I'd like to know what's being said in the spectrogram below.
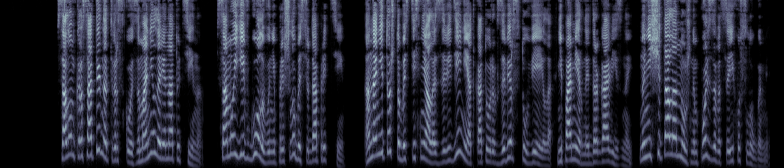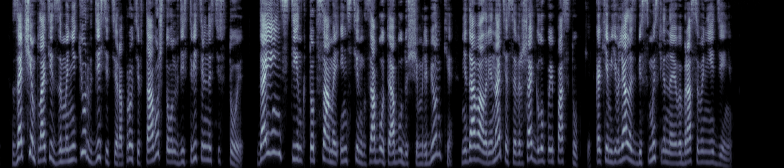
В салон красоты на Тверской заманила Ренату Тина. Самой ей в голову не пришло бы сюда прийти. Она не то чтобы стеснялась заведений, от которых за версту веяло непомерной дороговизной, но не считала нужным пользоваться их услугами. Зачем платить за маникюр в десятеро против того, что он в действительности стоит? Да и инстинкт, тот самый инстинкт заботы о будущем ребенке, не давал Ренате совершать глупые поступки, каким являлось бессмысленное выбрасывание денег.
